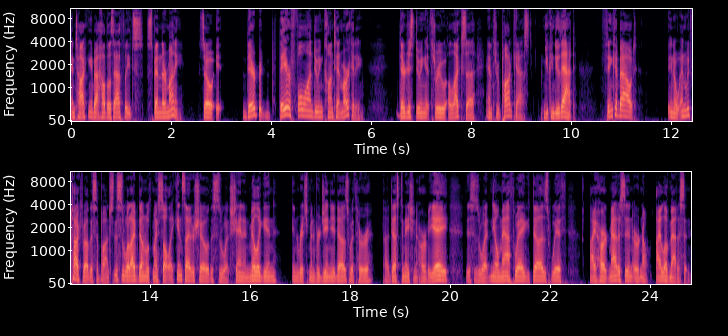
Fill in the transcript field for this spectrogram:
and talking about how those athletes spend their money. So it, they're they are full on doing content marketing. They're just doing it through Alexa and through podcast. You can do that. Think about you know, and we've talked about this a bunch. This is what I've done with my Salt Lake Insider show. This is what Shannon Milligan in Richmond, Virginia does with her uh, Destination RVA. This is what Neil Mathweg does with I Heart Madison, or no, I Love Madison.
